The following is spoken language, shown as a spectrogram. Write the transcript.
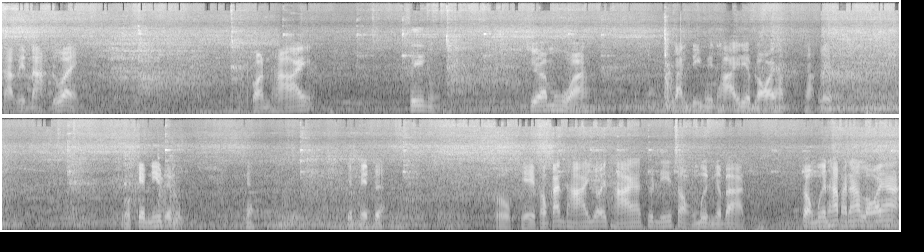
ฉากเลดหนาด้วย ก่อนท้ายซิ่งเชื่อมหัวกันตีไปท้ายเรียบร้อยครับฉากเลด หัวเก็บนิ้วด้วยลูกเนี่ยเก็บเม็ดด้วยโอเคพร้อมกันท้ายย่อยท้ายครับชุดนี้สองหมื่นกว่าบาทสองหมื่นห้าพันห้าร้อยฮะ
